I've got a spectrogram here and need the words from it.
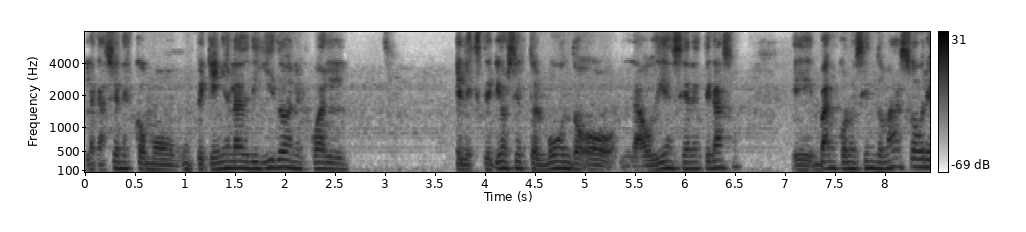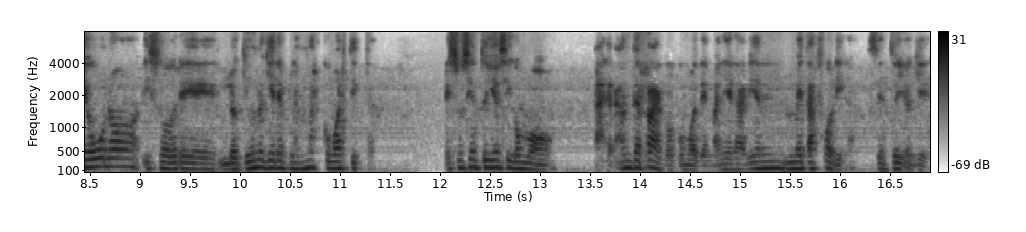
la canción es como un pequeño ladrillito en el cual el exterior, ¿cierto? El mundo o la audiencia en este caso, eh, van conociendo más sobre uno y sobre lo que uno quiere plasmar como artista. Eso siento yo así como a grandes rasgos, como de manera bien metafórica. Siento yo que,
